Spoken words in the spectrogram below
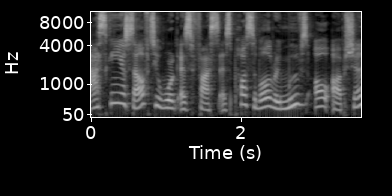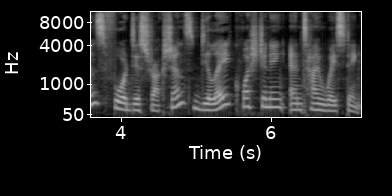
Asking yourself to work as fast as possible removes all options for distractions, delay, questioning, and time wasting.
